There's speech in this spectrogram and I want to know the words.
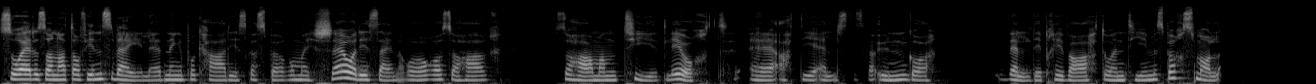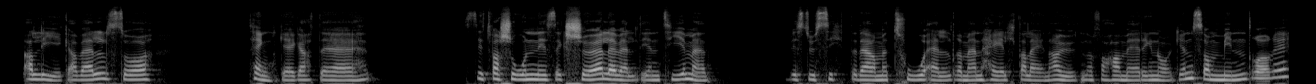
Så er det sånn at det finnes veiledninger på hva de skal spørre om og ikke, og de senere åra så, så, har man tydeliggjort eh, at de eldste skal unngå veldig private og intime spørsmål. Allikevel så tenker jeg at det, situasjonen i seg sjøl er veldig intime. Hvis du sitter der med to eldre menn helt alene uten å få ha med deg noen som mindreårig,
